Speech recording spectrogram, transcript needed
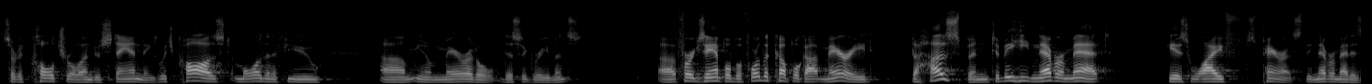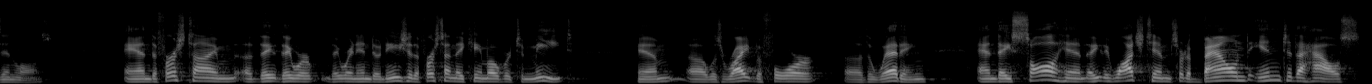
sort of cultural understandings, which caused more than a few, um, you know, marital disagreements. Uh, for example, before the couple got married, the husband, to be, he never met his wife's parents. They never met his in-laws. And the first time uh, they, they, were, they were in Indonesia, the first time they came over to meet him uh, was right before uh, the wedding and they saw him, they, watched him sort of bound into the house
